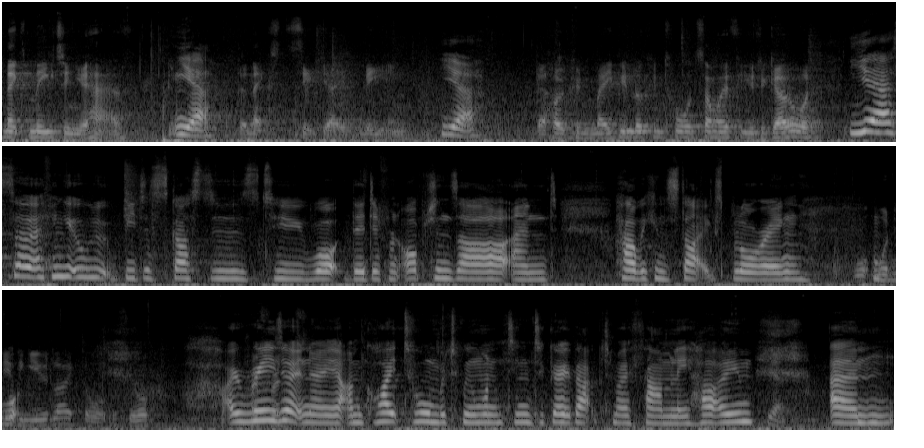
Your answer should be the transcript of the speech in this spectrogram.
next meeting you have, Yeah, the next CPA meeting, yeah. they're hoping maybe looking towards somewhere for you to go? Or Yeah, so I think it will be discussed as to what the different options are and how we can start exploring. what, what do you What- think you'd like? Or what's your I really Preference? don't know yet. I'm quite torn between wanting to go back to my family home Yeah. um,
